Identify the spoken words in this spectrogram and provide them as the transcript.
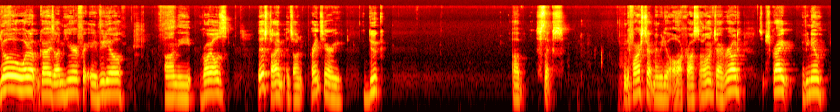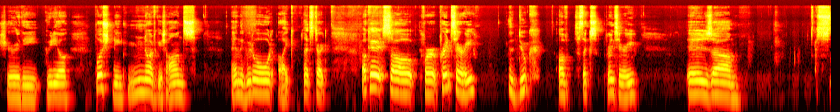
Yo, what up, guys? I'm here for a video on the Royals. This time it's on Prince Harry, Duke of Sussex. Before I start my video all across the whole entire world, subscribe if you're new, share the video, push the notifications, and the good old like. Let's start. Okay, so for Prince Harry, the Duke of Sussex, Prince Harry, is um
